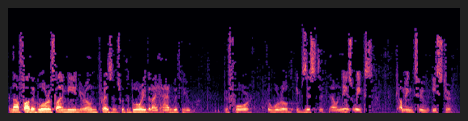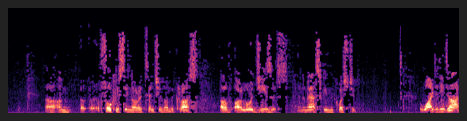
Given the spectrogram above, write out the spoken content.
And now, Father, glorify me in your own presence with the glory that I had with you before the world existed. Now, in these weeks coming to Easter, uh, I'm uh, uh, focusing our attention on the cross of our Lord Jesus, and I'm asking the question why did he die?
